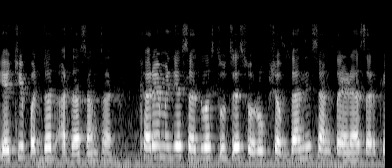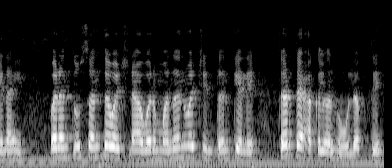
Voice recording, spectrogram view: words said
याची पद्धत आता सांगतात. खरे म्हणजे सद्वस्तूचे स्वरूप शब्दांनी सांगता येण्यासारखे नाही परंतु संत वचनावर मनन व चिंतन केले तर ते आकलन होऊ लागते.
